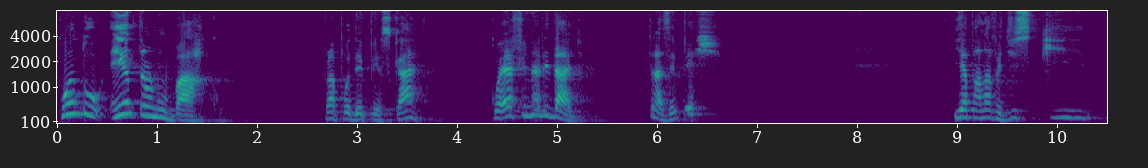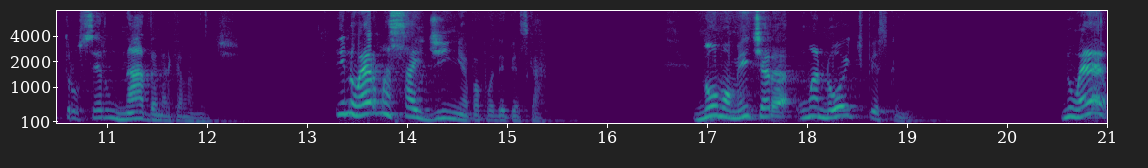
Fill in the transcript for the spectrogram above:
Quando entram no barco para poder pescar, qual é a finalidade? Trazer peixe. E a palavra diz que trouxeram nada naquela noite. E não era uma saidinha para poder pescar. Normalmente era uma noite pescando. Não é,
